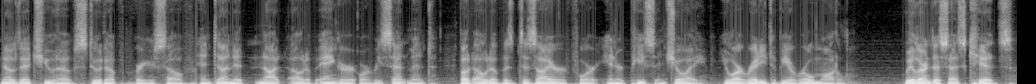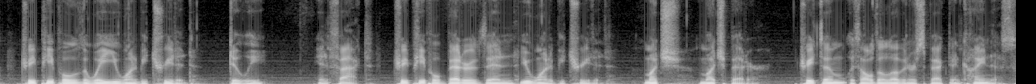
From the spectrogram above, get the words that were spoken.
Know that you have stood up for yourself and done it not out of anger or resentment, but out of a desire for inner peace and joy. You are ready to be a role model. We learned this as kids. Treat people the way you want to be treated. Do we? In fact, Treat people better than you want to be treated. Much, much better. Treat them with all the love and respect and kindness.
